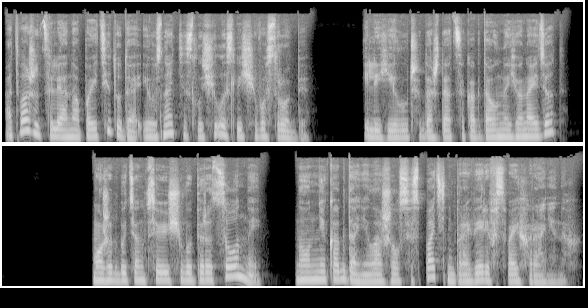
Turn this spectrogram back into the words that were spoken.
Отважится ли она пойти туда и узнать, не случилось ли чего с Робби? Или ей лучше дождаться, когда он ее найдет? Может быть, он все еще в операционной, но он никогда не ложился спать, не проверив своих раненых.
